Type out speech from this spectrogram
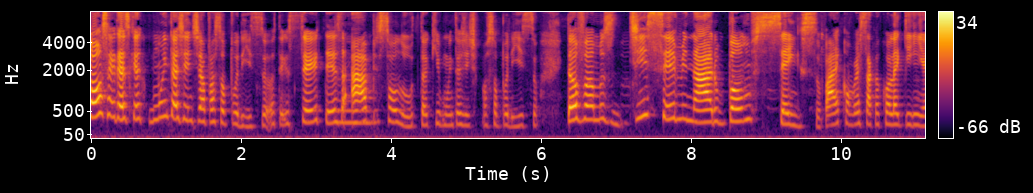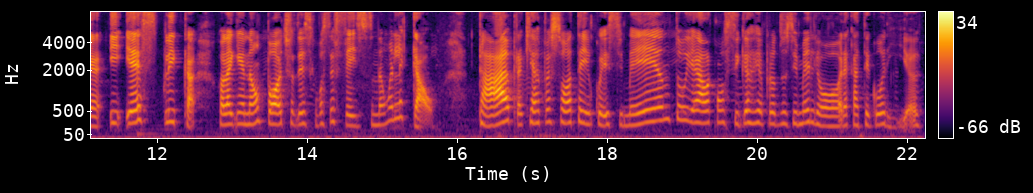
Com certeza que muita gente já passou por isso. Eu tenho certeza hum. absoluta que muita gente passou por isso. Então vamos disseminar o bom senso. Vai conversar com a coleguinha e explica. Coleguinha, não pode fazer isso que você fez. Isso não é legal. Tá? Para que a pessoa tenha o conhecimento e ela consiga reproduzir melhor a categoria.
